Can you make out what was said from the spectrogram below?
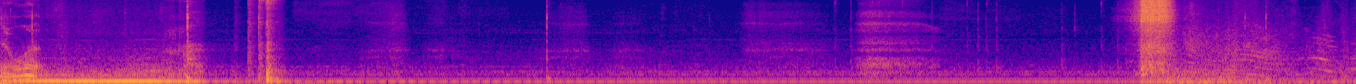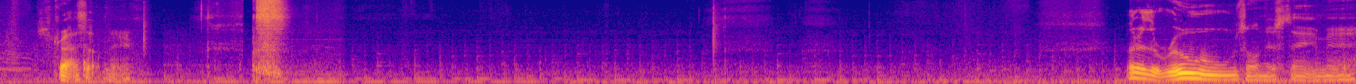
You know what? Let's try something here. What are the rules on this thing, man?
